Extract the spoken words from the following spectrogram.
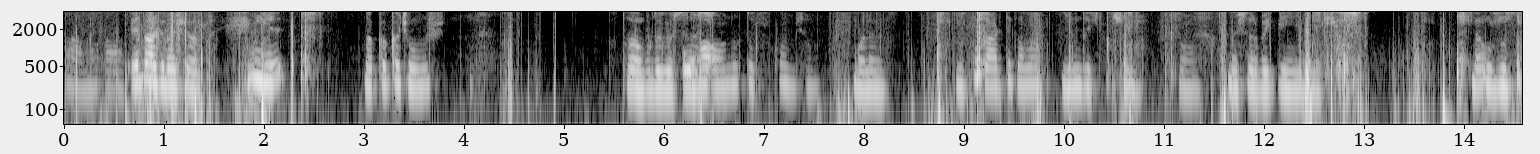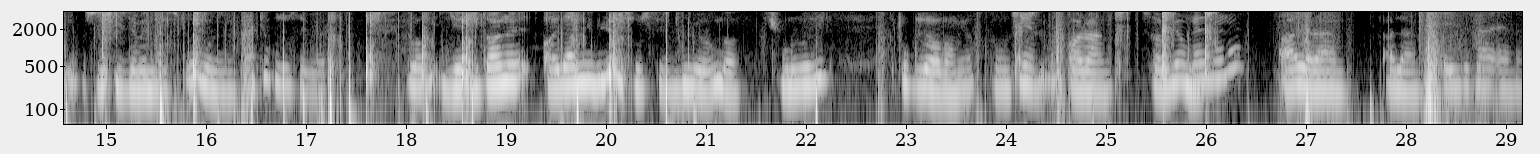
ama aa. Evet arkadaşlar. Şimdi dakika kaç olmuş? Tamam burada göstersin. Oha 14 dakika olmuş ama. Bana ne? Artık ama. 20 dakika sonra. Tamam. Arkadaşlar bekleyin 20 dakika sonra. Ben uzun seviyorum. Size izlemenizi istiyorum o yüzden. Ben çok uzun seviyorum. Bir tane Alarm'ı biliyor musunuz? Siz bilmiyorum da. Hiç umurumda değil. Çok güzel adam ya. Ben Onu çok seviyorum. Alarm. Sen biliyor Ne musun? ne ne? Alarm. Alarm. 50 tane ene.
